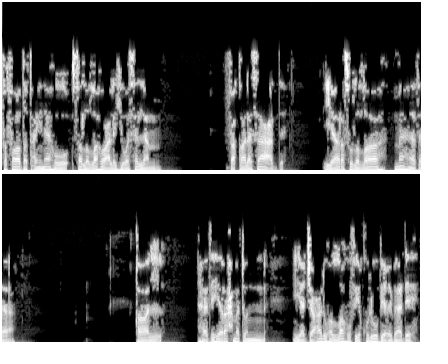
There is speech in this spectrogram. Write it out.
ففاضت عيناه صلى الله عليه وسلم فقال سعد يا رسول الله ما هذا؟ قال هذه رحمة يجعلها الله في قلوب عباده.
